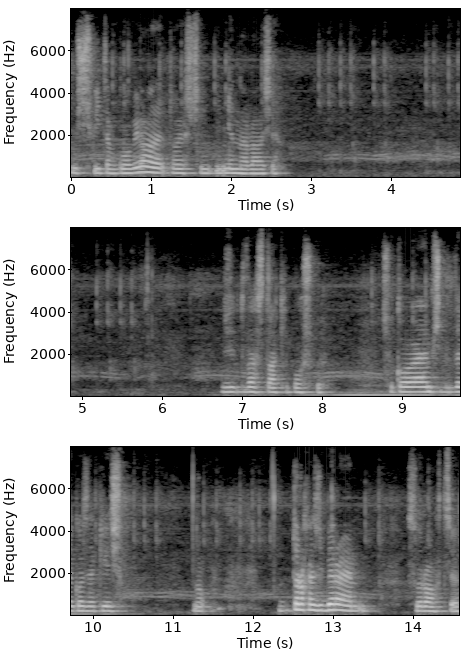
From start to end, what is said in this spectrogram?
Mi świta w głowie, ale to jeszcze nie na razie. Gdzie dwa staki poszły. Szykowałem się do tego z jakieś. No. Trochę zbierałem surowce.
